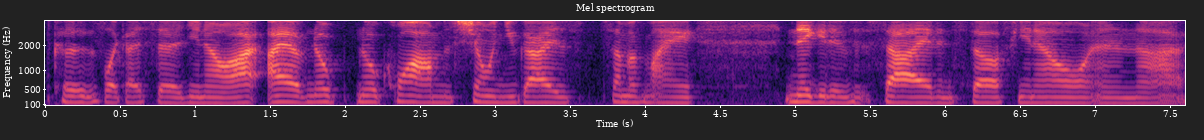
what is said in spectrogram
because, like I said, you know, I, I have no no qualms showing you guys some of my negative side and stuff, you know, and uh,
